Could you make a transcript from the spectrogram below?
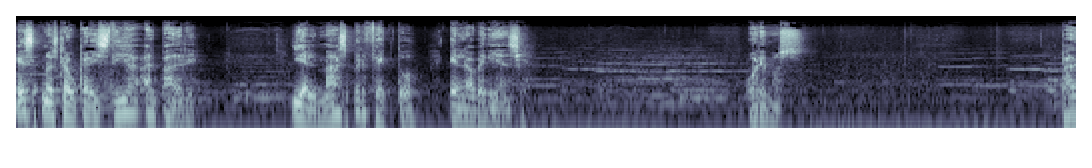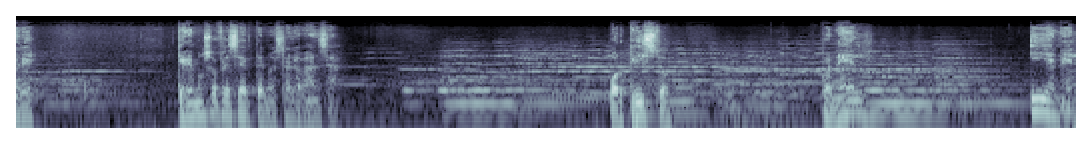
Es nuestra Eucaristía al Padre y el más perfecto en la obediencia. Oremos. Padre, queremos ofrecerte nuestra alabanza. Por Cristo, con Él y en Él.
